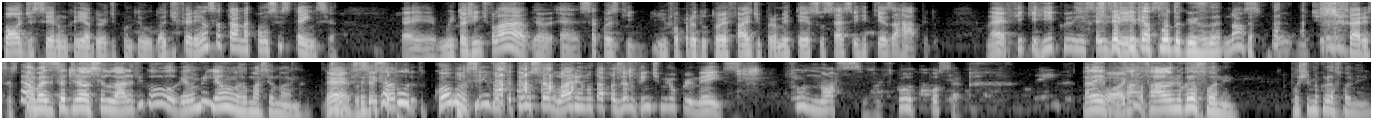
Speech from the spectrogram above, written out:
pode ser um criador de conteúdo. A diferença está na consistência. É, muita gente fala, ah, é, essa coisa que infoprodutor faz de prometer sucesso e riqueza rápido. Né? Fique rico em seis Você meses. fica puto com isso, né? Nossa, me tira de sério essas Não, tretas. mas se eu tiver o celular, eu fico ganho um milhão uma semana. É, você, você fica sabe- puto. Como assim você tem um celular e não está fazendo 20 mil por mês? Falo, nossa, ficou possesso. Peraí, fa- fala no microfone. Puxa o microfone aí.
